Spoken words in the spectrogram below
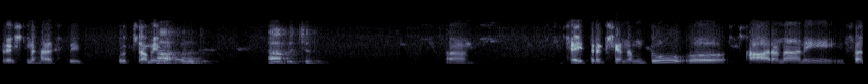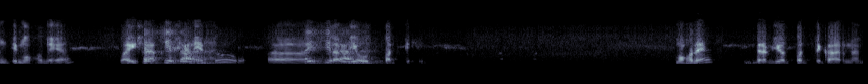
प्रश्नः अस्ति। पृच्छामि वा? पृच्छतु। चैत्रक्षणं तु कारणानि सन्ति महोदय। वैशाखक्षणे तु द्रव्य उत्पत्तिः महोदय द्रव्योत्पत्तिकारणं।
